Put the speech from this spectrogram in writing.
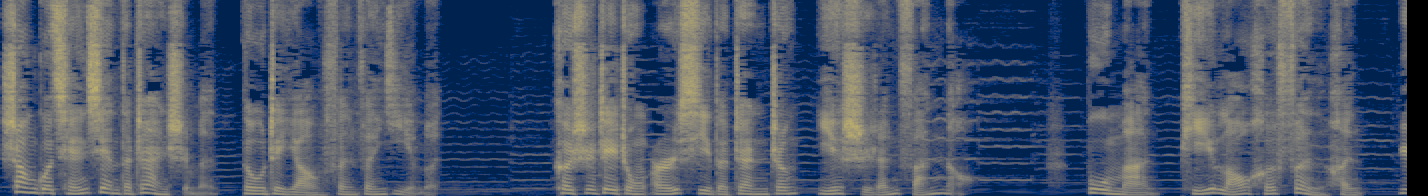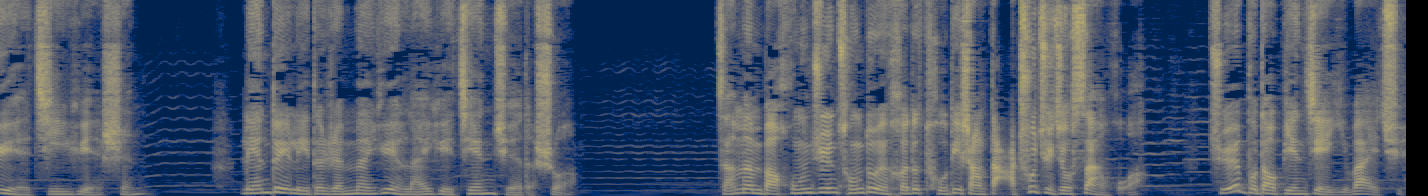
上过前线的战士们都这样纷纷议论。可是这种儿戏的战争也使人烦恼，不满、疲劳和愤恨越积越深。连队里的人们越来越坚决地说。咱们把红军从顿河的土地上打出去就散伙，绝不到边界以外去。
